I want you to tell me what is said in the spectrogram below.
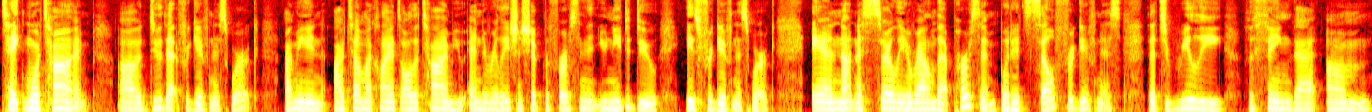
take more time uh, do that forgiveness work I mean, I tell my clients all the time you end a relationship, the first thing that you need to do is forgiveness work. And not necessarily around that person, but it's self forgiveness that's really the thing that um,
